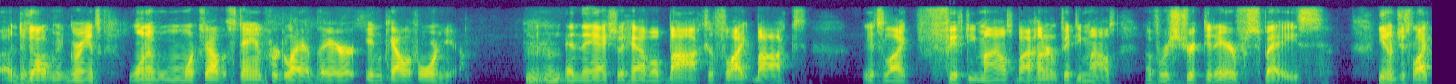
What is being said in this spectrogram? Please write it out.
uh, development grants. One of them works out of the Stanford lab there in California, hmm and they actually have a box, a flight box. It's like 50 miles by 150 miles of restricted airspace. You know, just like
